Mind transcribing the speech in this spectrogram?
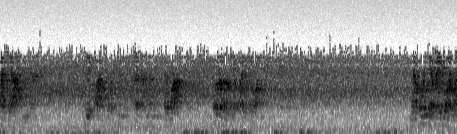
อาจารย์เนี่ยที่ปรากฏนั้นขณะนั้นแค่ว่าเออเราจะไปสวรรค์แล้วคุณจะไปด้วยไหม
